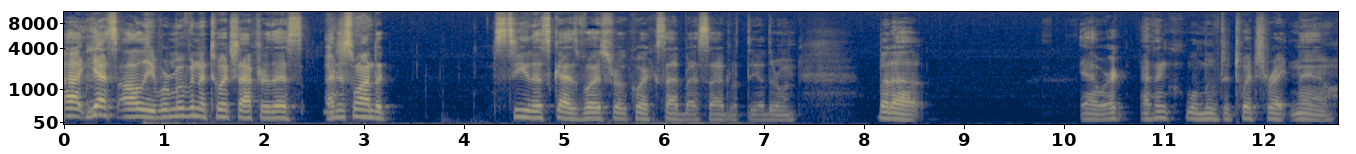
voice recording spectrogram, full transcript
Uh, yes, Ollie, we're moving to Twitch after this. I just wanted to see this guy's voice real quick, side by side with the other one. But uh, yeah, we're. I think we'll move to Twitch right now.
